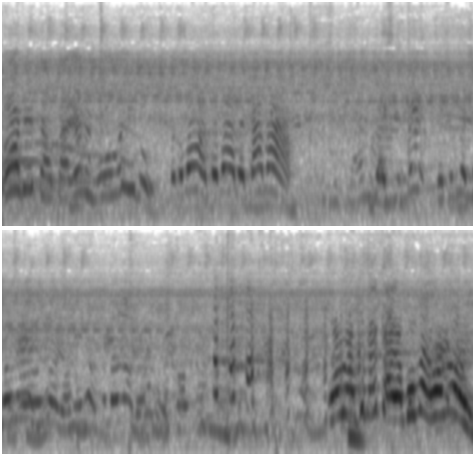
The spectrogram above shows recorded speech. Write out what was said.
Ô đi tàu tại ở đàn ô ấy rồi. Tao ba, tao ba để cá ba. Dạy chín đấy, dạy chín dạy chơi đấy. Ôi mà cái này tại ở bố mẹ bạn ơi.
